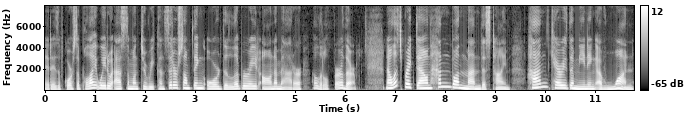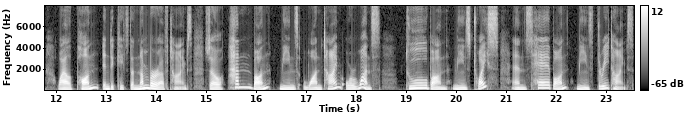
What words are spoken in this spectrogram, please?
It is, of course, a polite way to ask someone to reconsider something or deliberate on a matter a little further. Now let's break down 한 번만 this time. 한 carries the meaning of one, while 번 indicates the number of times. So 한 번 means one time or once. 두 번 means twice, and 세 번 means three times.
